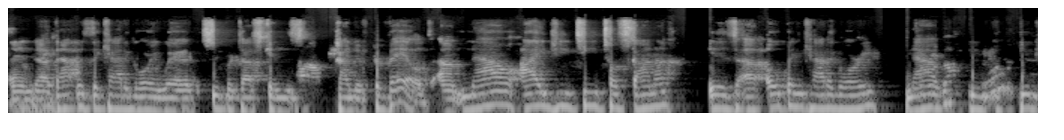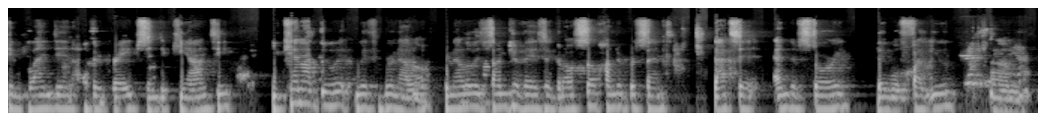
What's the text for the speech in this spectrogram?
And uh, that was the category where Super Tuscans kind of prevailed. Um, now, IGT Toscana is an open category. Now you, you can blend in other grapes into Chianti. You cannot do it with Brunello. Brunello is Sangiovese Grosso, 100%. That's it. End of story. They will fight you. Um,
